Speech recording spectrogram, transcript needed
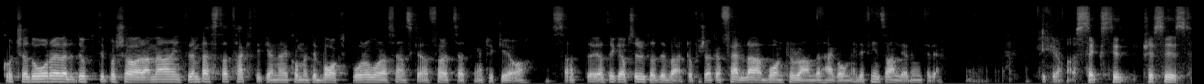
Gocciadoro är väldigt duktig på att köra, men han är inte den bästa taktiken när det kommer till bakspår och våra svenska förutsättningar tycker jag. Så att, jag tycker absolut att det är värt att försöka fälla Born to Run den här gången. Det finns anledning till det tycker jag. Ja, 60, precis.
